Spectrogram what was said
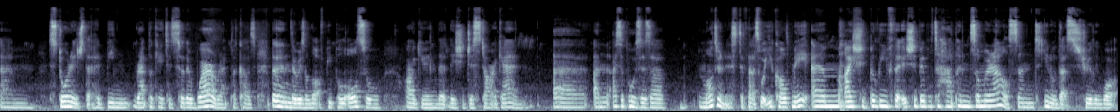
um, storage that had been replicated. So there were replicas, but then there was a lot of people also arguing that they should just start again uh, and I suppose as a modernist, if that's what you called me, um, I should believe that it should be able to happen somewhere else. And, you know, that's surely what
